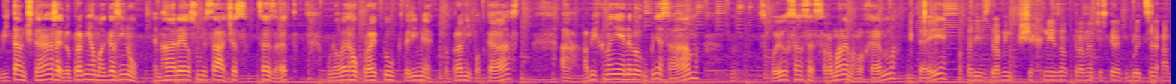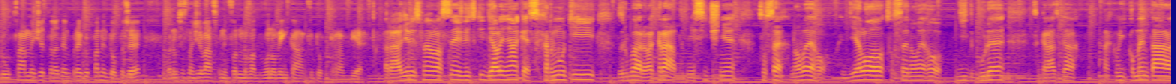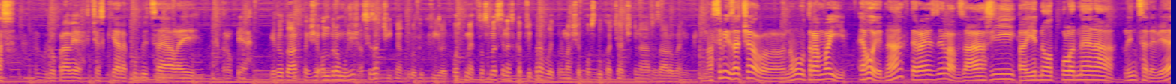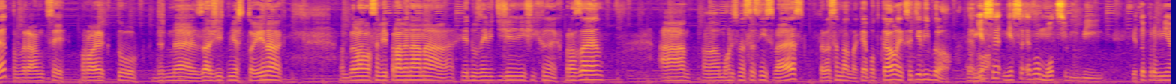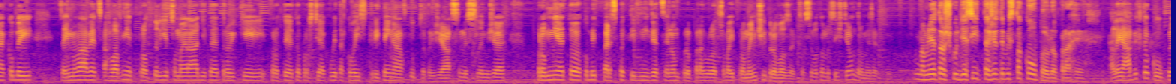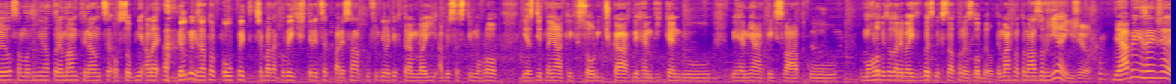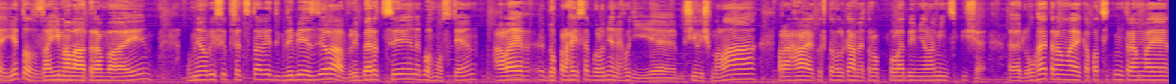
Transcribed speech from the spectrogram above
Vítám čtenáře dopravního magazínu MHD86CZ u nového projektu, kterým je Dopravní podcast. A abych na něj nebyl úplně sám, spojil jsem se s Romanem Hlochem. Vítej. A tady zdravím všechny zatravené v České republice a doufáme, že tenhle ten projekt dopadne dobře. Budeme se snažit vás informovat o novinkách v dopravě. Rádi bychom vlastně vždycky dělali nějaké schrnutí, zhruba dvakrát měsíčně, co se nového dělo, co se nového dít bude. Zkrátka takový komentář k dopravě v České republice, ale i v Evropě. Je to tak, takže Ondro, můžeš asi začít na tuto tu chvíli. Pojďme, co jsme si dneska připravili pro naše posluchače a čtenáře zároveň? Asi bych začal novou tramvají Evo 1, která jezdila v září jedno odpoledne na lince 9 v rámci projektu Dne zažít město jinak. Byla vlastně vypravená na jednu z nejvytíženějších linek v Praze, a, a mohli jsme se s ní svést. Tebe jsem tam také potkal. Jak se ti líbilo? Mně se, mně se Evo moc líbí. Je to pro mě jakoby zajímavá věc a hlavně pro ty lidi, co mají rádi té trojky, pro ty je to prostě jakoby takový skrytý nástupce. Takže já si myslím, že pro mě je to jakoby perspektivní věc jenom pro Prahu, ale třeba i pro menší provozy. Co si o tom myslíš ty, Ondro, mi řekni? No mě trošku děsí, takže ty bys to koupil do Prahy. Ale já bych to koupil, samozřejmě na to nemám finance osobně, ale byl bych za to koupit třeba takových 40-50 kusů těch tramvají, aby se s tím mohlo jezdit na nějakých solíčkách během víkendů, během nějakých svátků. Mohlo by to tady být, vůbec bych se na to nezlobil. Ty máš na to názor jiný, že jo? Já bych řekl, že je to zajímavá tramvaj. Uměl bych si představit, kdyby jezdila v Liberci nebo v Mostě, ale do Prahy se podle mě nehodí. Je příliš malá. Praha, jakožto velká metropole, by měla mít spíše eh, dlouhé tramvaje, kapacitní tramvaje,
